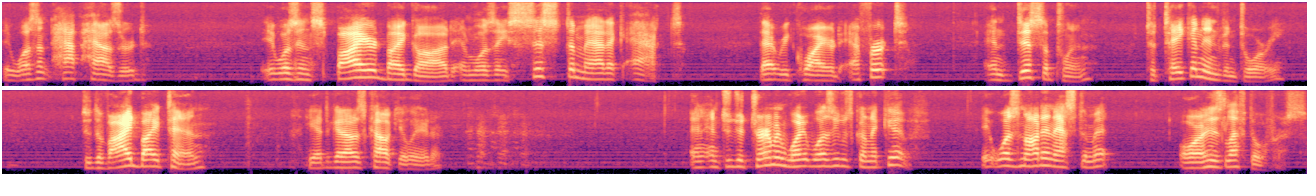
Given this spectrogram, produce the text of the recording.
it wasn't haphazard. It was inspired by God and was a systematic act that required effort and discipline to take an inventory, to divide by 10. He had to get out his calculator and, and to determine what it was he was going to give. It was not an estimate or his leftovers.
